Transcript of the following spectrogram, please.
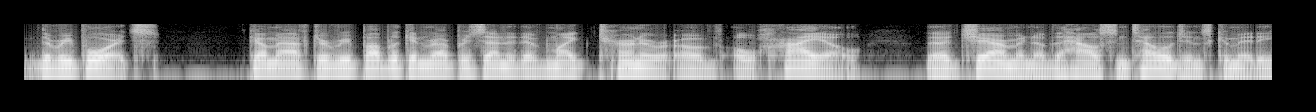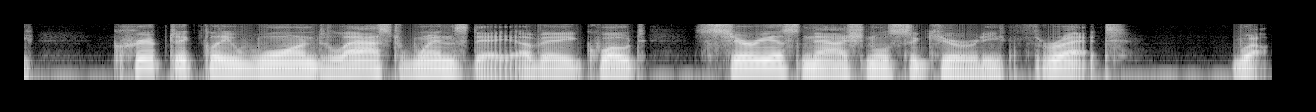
The reports come after Republican Representative Mike Turner of Ohio, the chairman of the House Intelligence Committee, cryptically warned last Wednesday of a, quote, serious national security threat. Well,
